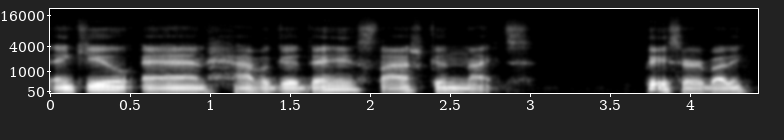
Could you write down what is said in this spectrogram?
Thank you and have a good day slash good night. Peace, everybody.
